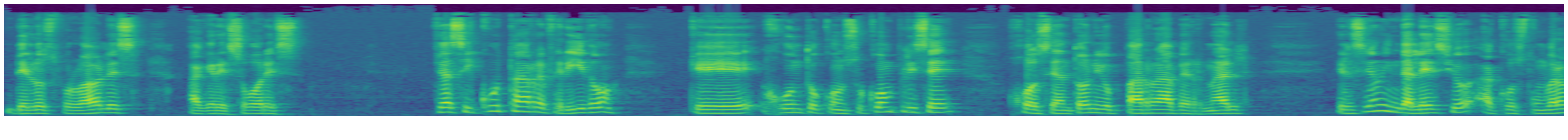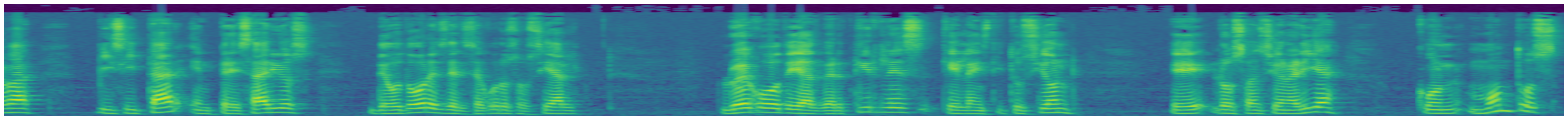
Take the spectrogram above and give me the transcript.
de los probables agresores. Yacicuta ha referido que junto con su cómplice José Antonio Parra Bernal, el señor Indalecio acostumbraba visitar empresarios deudores del Seguro Social. Luego de advertirles que la institución eh, los sancionaría con montos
